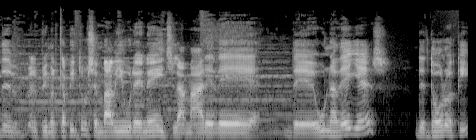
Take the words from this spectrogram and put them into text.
de, el primer capítol se'n va viure en la mare de, de una d'elles, de Dorothy,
